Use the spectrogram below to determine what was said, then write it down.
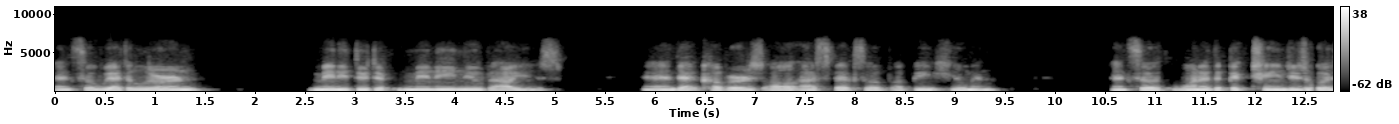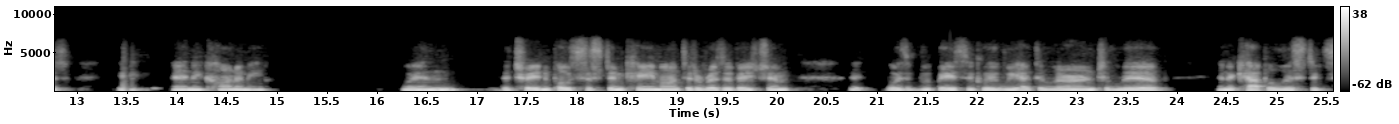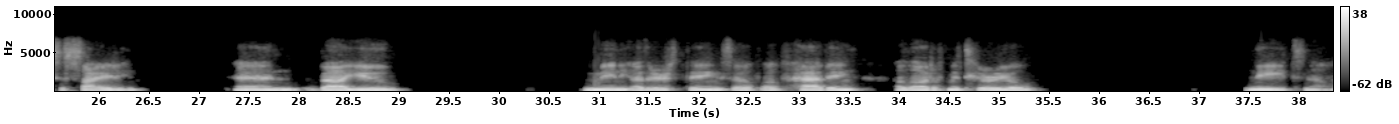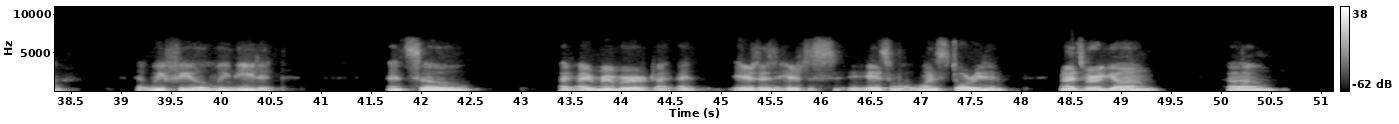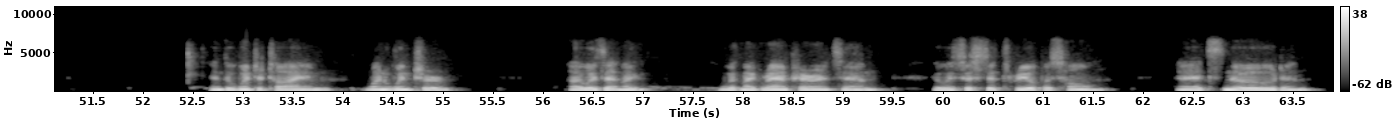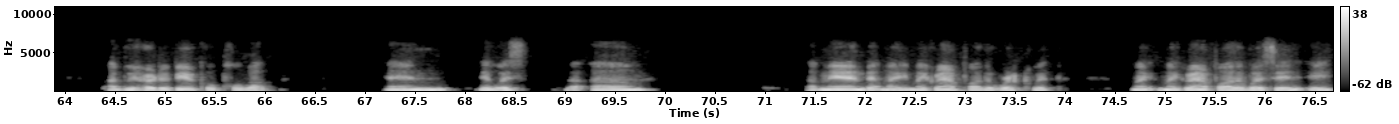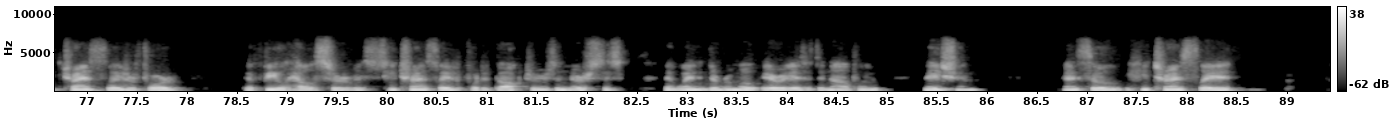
and so we had to learn many many new values and that covers all aspects of, of being human. And so one of the big changes was an economy. When the trade and post system came onto the reservation, it was basically we had to learn to live in a capitalistic society and value many other things of, of having a lot of material needs now that we feel we needed. And so I, I remember I, I, here's a, here's here's one story. When I was very young, um, in the wintertime, one winter, I was at my with my grandparents, and it was just the three of us home, and it snowed, and uh, we heard a vehicle pull up, and it was um, a man that my, my grandfather worked with. My, my grandfather was a, a translator for the field health service. He translated for the doctors and nurses that went into remote areas of the Navajo Nation. And so he translated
